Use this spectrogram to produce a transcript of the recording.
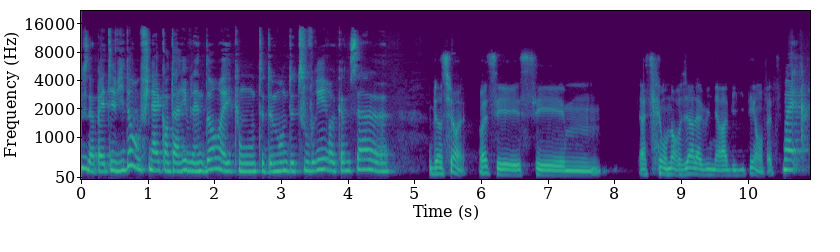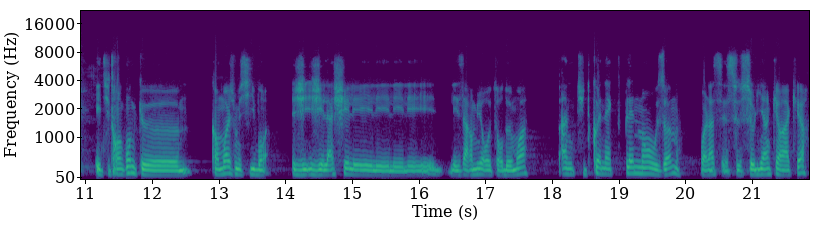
ça n'a pas été évident au final quand tu arrives là-dedans et qu'on te demande de t'ouvrir comme ça euh. bien sûr ouais. C'est c'est hum, on en revient à la vulnérabilité en fait. Ouais. Et tu te rends compte que quand moi je me suis dit, bon j'ai lâché les, les, les, les, armures autour de moi. tu te connectes pleinement aux hommes. Voilà, c'est ce, lien cœur à cœur.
